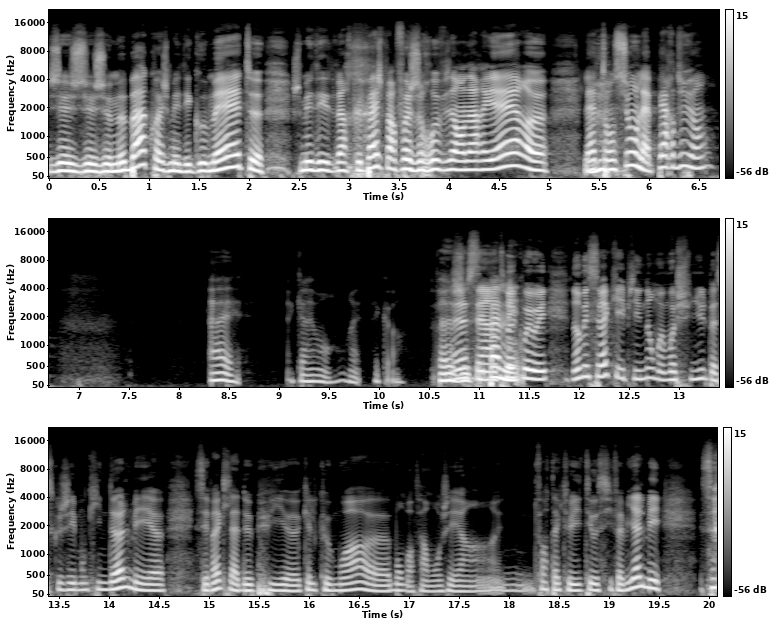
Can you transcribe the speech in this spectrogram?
je, je, je, me bats, quoi. Je mets des gommettes, je mets des marque-pages, parfois je reviens en arrière. Euh, L'attention, on l'a perdue. Hein. Ah ouais, carrément. Ouais, d'accord. je sais pas, mais... oui, oui. Non, mais c'est vrai que, et puis non, moi, moi je suis nulle parce que j'ai mon Kindle, mais euh, c'est vrai que là, depuis euh, quelques mois, bon, bah, enfin, bon, j'ai un, une forte actualité aussi familiale, mais c'est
